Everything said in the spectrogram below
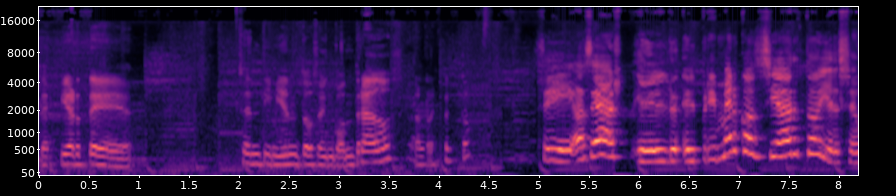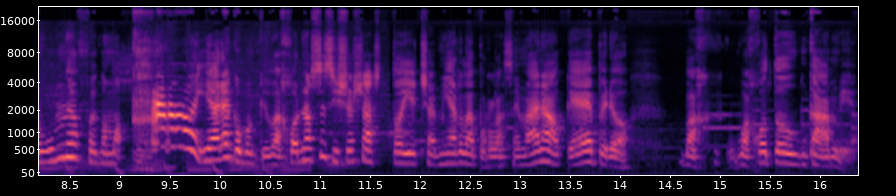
despierte sentimientos encontrados al respecto. Sí, o sea, el, el primer concierto y el segundo fue como... ¡Ah! Y ahora como que bajó. No sé si yo ya estoy hecha mierda por la semana o qué, pero baj- bajó todo un cambio.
